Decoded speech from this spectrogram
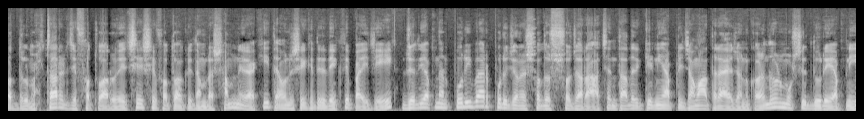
রদ্দুল মাহতারের যে ফতোয়া রয়েছে সেই ফতোয়া যদি আমরা সামনে রাখি, তাহলে সেক্ষেত্রে দেখতে পাই যে, যদি আপনার পরিবার, পরিজনের সদস্য যারা আছেন, তাদেরকে নিয়ে আপনি জামাতের আয়োজন করেন, ধরুন মসজিদ দূরে আপনি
